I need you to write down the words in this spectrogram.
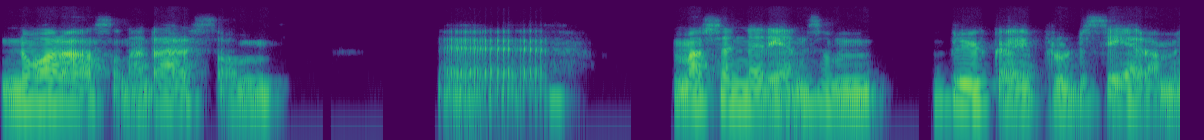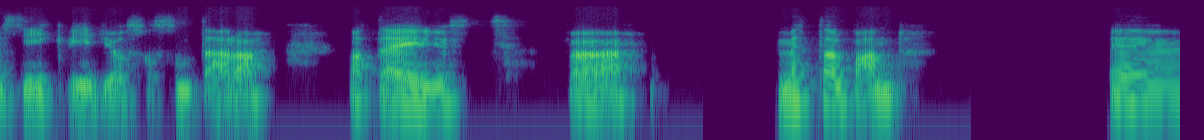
några sådana där som eh, man känner igen som brukar ju producera musikvideos och sånt där. Att det är just för metalband. Eh,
